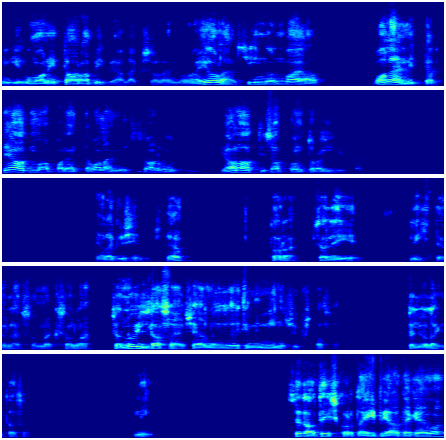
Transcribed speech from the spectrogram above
mingi humanitaarabi peale, eks ole, no ei ole, siin on vaja valemit peab teadma, panete valemisse arvud ja alati saab kontrollida. ei ole küsimust, jah. tore, see oli lihtne ülesanne, eks ole, see on nulltase, see on õigemini miinus üks tase. seal ei olegi tase. nii. seda teist korda ei pea tegema,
